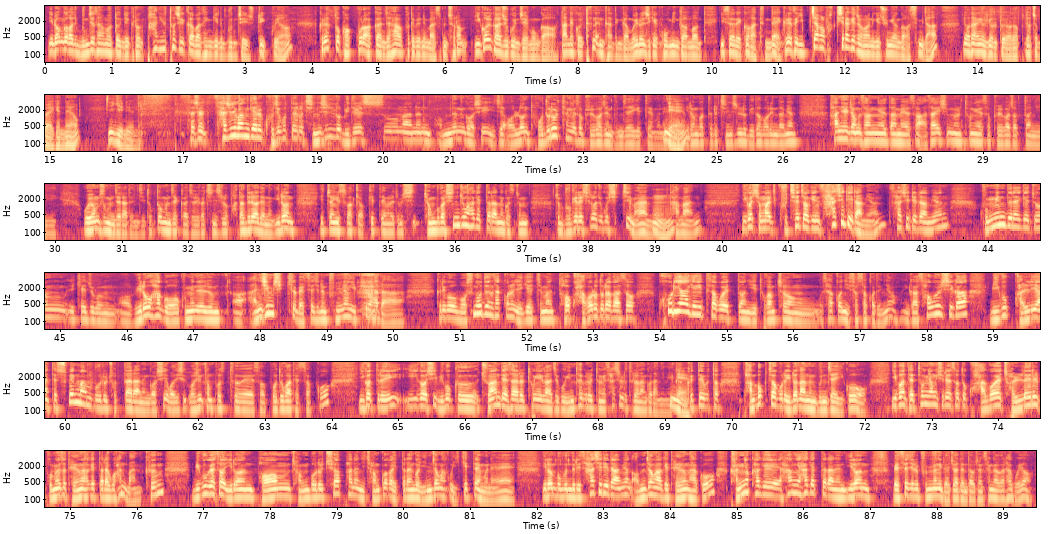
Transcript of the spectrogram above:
이런 거 가지고 문제 삼으면 또 이제 그런 판이 흩어질까봐 생기는 문제일 수도 있고요. 그래서 또 거꾸로 아까 이제 하부 대변인 말씀처럼 이걸 가지고 이제 뭔가 딴의 걸 따낸다든가 뭐 이런 식의 고민도 한번 있어야 될 것 같은데 그래서 입장을 확실하게 정하는 게 중요한 것 같습니다. 여당의 의견을 또 여쭤봐야겠네요. 이기인 의원님. 사실 사실관계를 고지고대로 진실로 믿을 수만은 없는 것이 이제 언론 보도를 통해서 불거진 문제이기 때문에 네. 이런 것들을 진실로 믿어버린다면 한일 정상회담에서 아사히 신문을 통해서 불거졌던 이 오염수 문제라든지 독도 문제까지 저희가 진실로 받아들여야 되는 이런 입장일 수밖에 없기 때문에 좀 시, 정부가 신중하겠다라는 것을 좀, 좀 무게를 실어주고 싶지만 음. 다만 이것이 정말 구체적인 사실이라면 사실이라면 국민들에게 좀 이렇게 조금 어, 위로하고 국민들을 좀 어, 안심시킬 메시지는 분명히 필요하다. 그리고 뭐 스노든 사건을 얘기했지만 더 과거로 돌아가서 코리아 게이트라고 했던 이 도감청 사건이 있었었거든요. 그러니까 서울시가 미국 관리한테 수백만 불을 줬다라는 것이 워싱턴 포스트에서 보도가 됐었고 이것들이 이것이 미국 그 주한 대사를 통해 가지고 인터뷰를 통해 사실로 드러난 것 아닙니까? 네. 그때부터 반복적으로 일어나는 문제이고 이번 대통령실에서도 과거의 전례를 보면서 대응하겠다라고 한 만큼 미국에서 이런 범 정보를 취합하는 이 전과가 있다는 걸 인정 하고 있기 때문에 이런 부분들이 사실이라면 엄정하게 대응하고 강력하게 항의하겠다라는 이런 메시지를 분명히 내줘야 된다고 저는 생각을 하고요.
